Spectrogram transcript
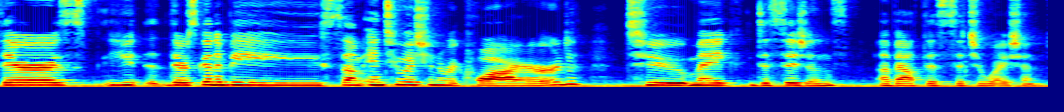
there's you, there's going to be some intuition required to make decisions about this situation.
